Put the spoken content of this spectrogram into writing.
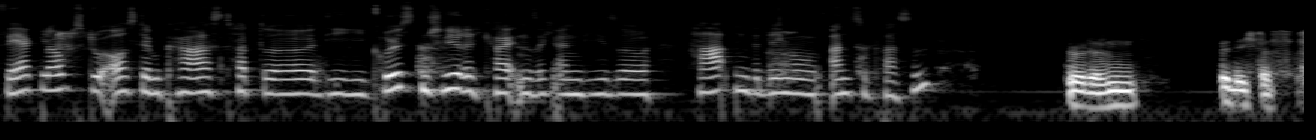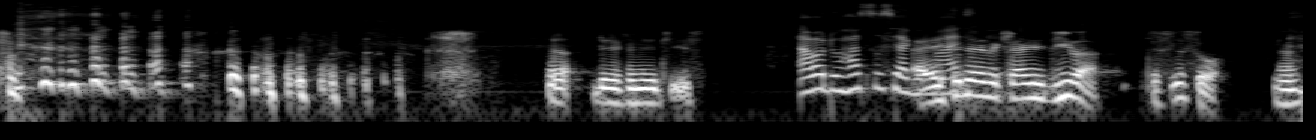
Wer glaubst du aus dem Cast hatte die größten Schwierigkeiten, sich an diese harten Bedingungen anzupassen? Ja, dann bin ich das. ja, definitiv. Aber du hast es ja gemeint. Ich bin ja eine kleine Diva. Das ist so. Ne?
